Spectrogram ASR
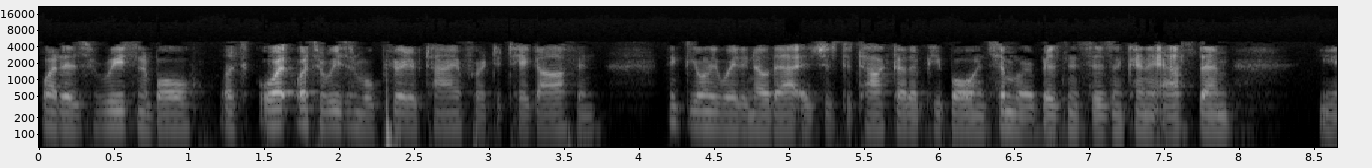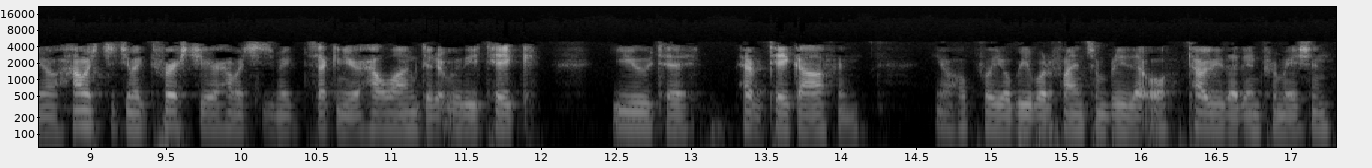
what is reasonable, let's what what's a reasonable period of time for it to take off. And I think the only way to know that is just to talk to other people in similar businesses and kind of ask them, you know, how much did you make the first year? How much did you make the second year? How long did it really take you to have it take off? And you know, hopefully you'll be able to find somebody that will tell you that information.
